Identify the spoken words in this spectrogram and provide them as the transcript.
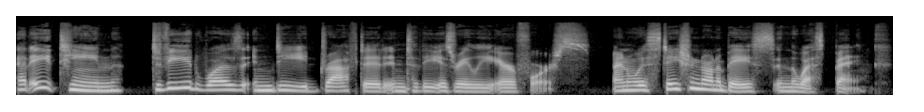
At 18, David was indeed drafted into the Israeli Air Force and was stationed on a base in the West Bank.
